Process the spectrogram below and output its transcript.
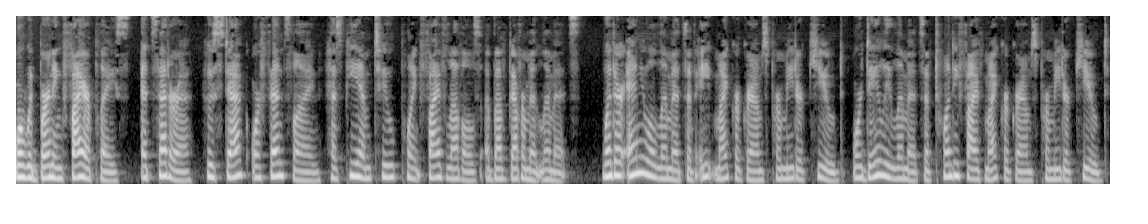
or wood burning fireplace, etc., whose stack or fence line has PM 2.5 levels above government limits, whether annual limits of 8 micrograms per meter cubed or daily limits of 25 micrograms per meter cubed.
